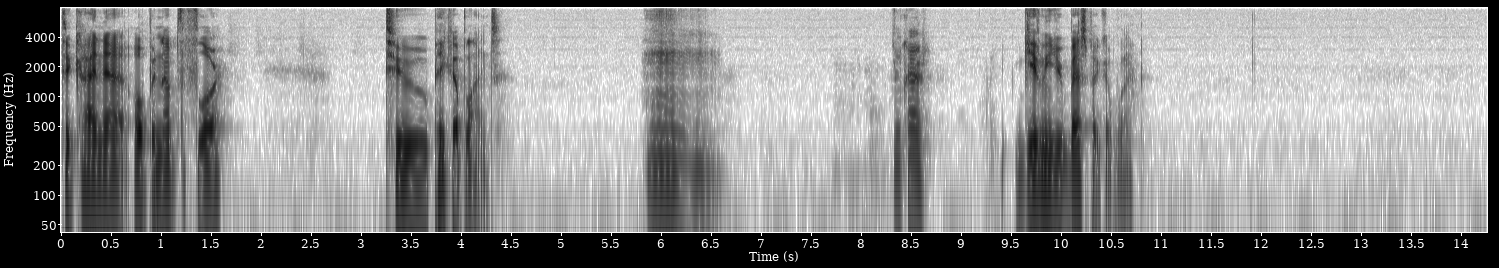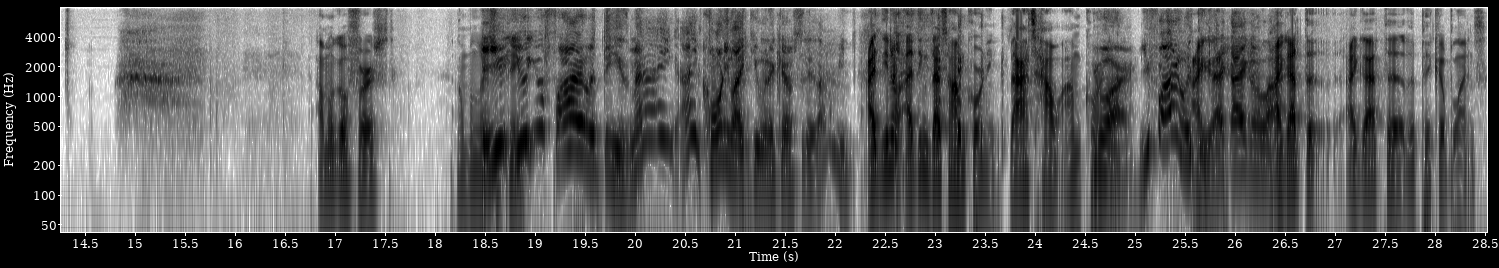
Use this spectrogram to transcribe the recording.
to kind of open up the floor to pickup lines. Mm. Okay. Give me your best pickup line. I'm gonna go first. I'm gonna Yeah, you, you, think. you you fire with these, man. I ain't, I ain't corny like you when it comes to this. I'm gonna be I, you know, I think that's how I'm corny. That's how I'm corny. you are. You fire with I- these. I, I ain't gonna lie. I got the I got the the pickup lines.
